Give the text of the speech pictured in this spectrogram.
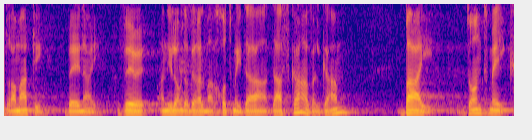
דרמטי בעיניי, ואני לא מדבר על מערכות מידע דווקא, אבל גם buy, don't make.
